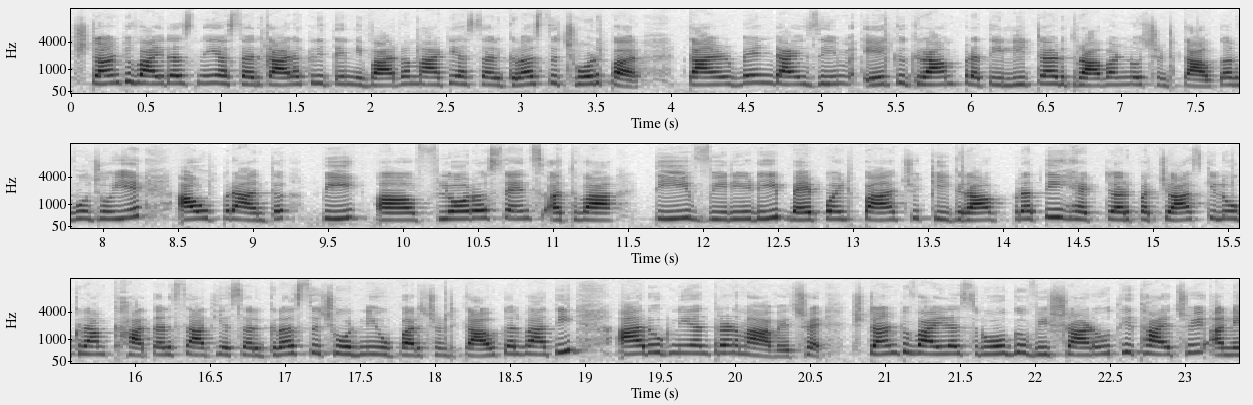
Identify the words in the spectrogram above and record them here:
સ્ટન્ટ વાયરસને અસરકારક રીતે નિવારવા માટે અસરગ્રસ્ત છોડ પર કાર્બેન્ડાઇઝિમ એક ગ્રામ પ્રતિ લીટર દ્રાવણનો છંટકાવ કરવો જોઈએ. આ ઉપરાંત પી ફ્લોરોસેન્સ અથવા ટી વીરીડી બે પોઈન્ટ પાંચ કિગ્રા પ્રતિ હેક્ટર પચાસ કિલોગ્રામ ખાતર સાથે અસરગ્રસ્ત છોડની ઉપર છંટકાવ કરવાથી આ રોગ નિયંત્રણમાં આવે છે. સ્ટન્ટ વાયરસ રોગ વિષાણુથી થાય છે અને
